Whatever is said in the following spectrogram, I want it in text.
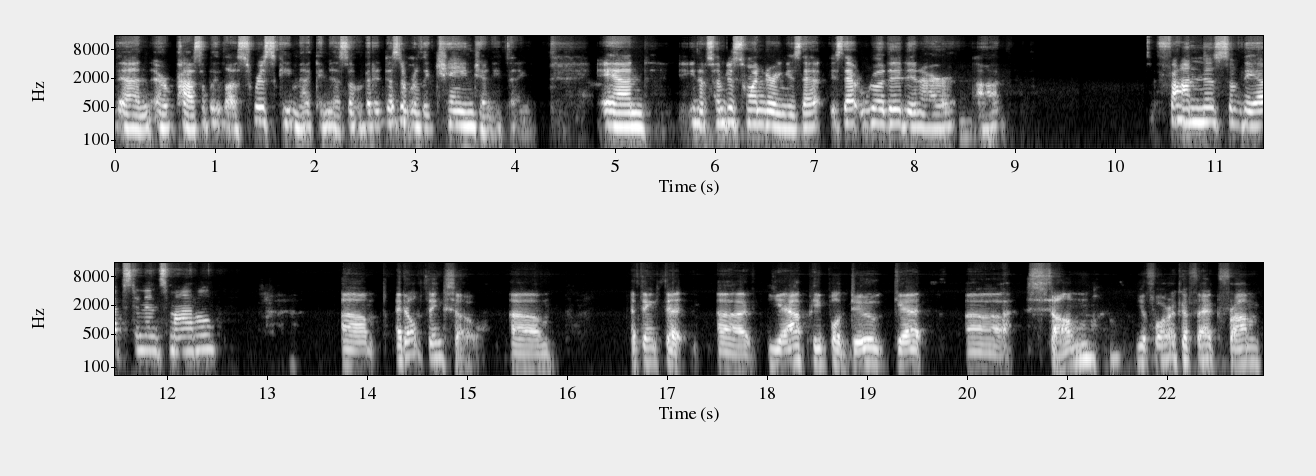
than or possibly less risky mechanism, but it doesn't really change anything. And you know, so I'm just wondering, is that is that rooted in our uh, fondness of the abstinence model? Um, I don't think so. Um, I think that, uh, yeah, people do get uh, some euphoric effect from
